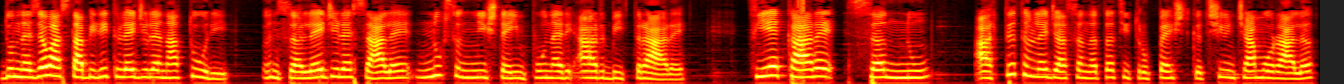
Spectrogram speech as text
Dumnezeu a stabilit legile naturii, însă legile sale nu sunt niște impuneri arbitrare. Fiecare să nu, atât în legea sănătății trupești cât și în cea morală,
